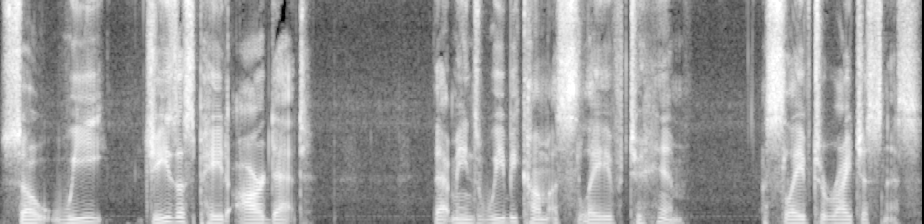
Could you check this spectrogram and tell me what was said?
So we Jesus paid our debt. That means we become a slave to him, a slave to righteousness.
